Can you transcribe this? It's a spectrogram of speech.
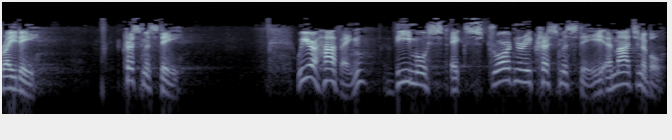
Friday, Christmas Day. We are having the most extraordinary Christmas day imaginable.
